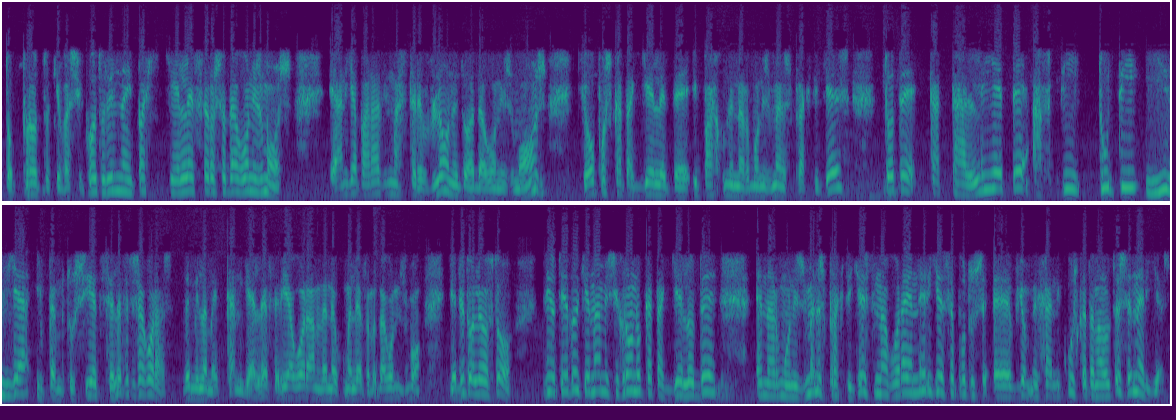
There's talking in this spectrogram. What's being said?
το πρώτο και βασικότερο είναι να υπάρχει και ελεύθερος ανταγωνισμός. Εάν, για παράδειγμα, στρεβλώνεται ο ανταγωνισμός και όπως καταγγέλλεται υπάρχουν εναρμονισμένες πρακτικές, τότε καταλύεται αυτή τούτη η ίδια η πεμπτουσία της ελεύθερης αγοράς. Δεν μιλάμε καν για ελεύθερη αγορά αν δεν έχουμε ελεύθερο ανταγωνισμό. Γιατί το λέω αυτό; Διότι εδώ και 1,5 χρόνο καταγγέλλονται εναρμονισμένες πρακτικές στην αγορά ενέργειας από τους ε, βιομηχανικούς καταναλωτές ενέργειας.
